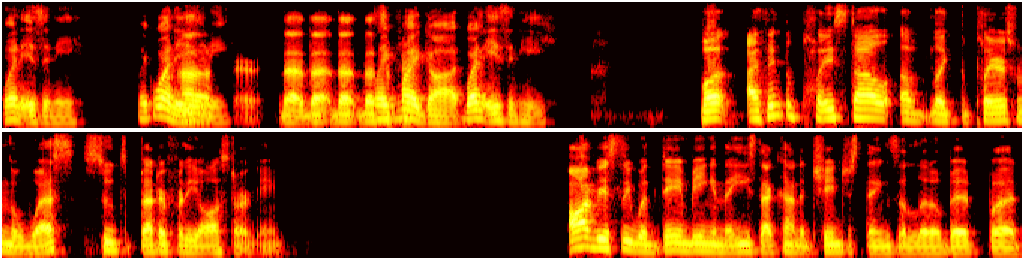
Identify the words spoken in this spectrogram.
When isn't he? Like when Ah, isn't that's he? fair. That that that that's Like my God, when isn't he? But I think the play style of like the players from the West suits better for the All Star game. Obviously, with Dame being in the East, that kind of changes things a little bit, but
